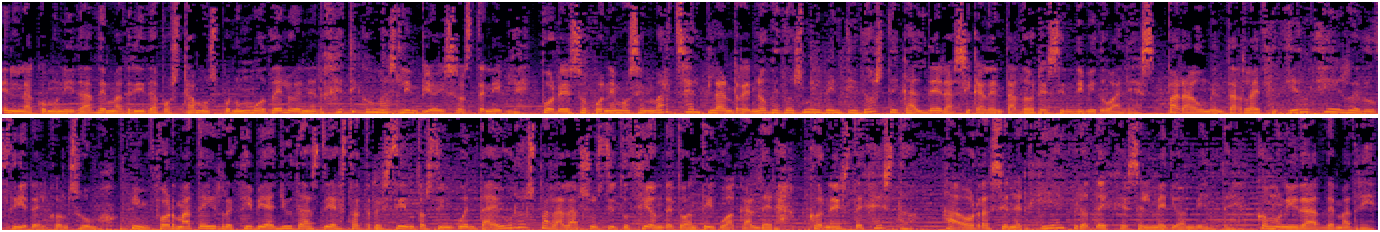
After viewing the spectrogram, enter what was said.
En la Comunidad de Madrid apostamos por un modelo energético más limpio y sostenible. Por eso ponemos en marcha el Plan Renove 2022 de calderas y calentadores individuales, para aumentar la eficiencia y reducir el consumo. Infórmate y recibe ayudas de hasta 350 euros para la sustitución de tu antigua caldera. Con este gesto, ahorras energía y proteges el medio ambiente. Comunidad de Madrid.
